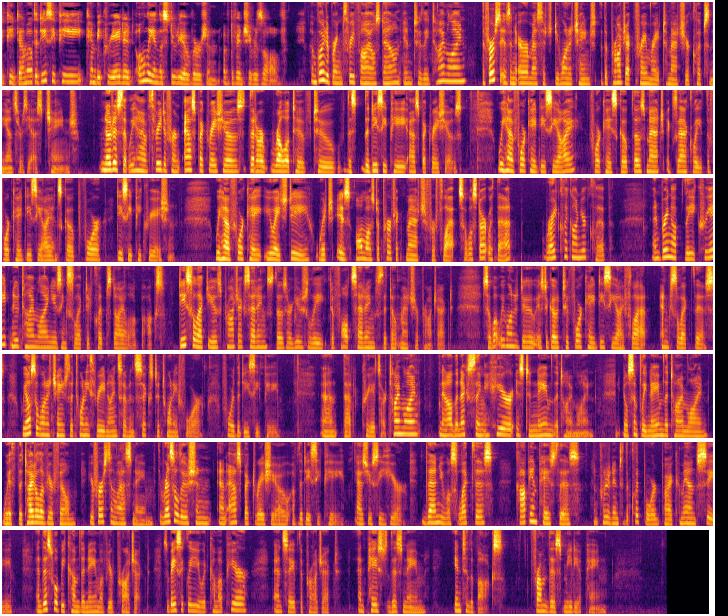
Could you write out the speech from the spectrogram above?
DCP demo. The DCP can be created only in the studio version of DaVinci Resolve. I'm going to bring three files down into the timeline. The first is an error message. Do you want to change the project frame rate to match your clips? And the answer is yes, change. Notice that we have three different aspect ratios that are relative to this, the DCP aspect ratios. We have 4K DCI, 4K scope. Those match exactly the 4K DCI and scope for DCP creation. We have 4K UHD, which is almost a perfect match for flat. So we'll start with that. Right click on your clip and bring up the Create New Timeline using Selected Clips dialog box. Deselect Use Project Settings. Those are usually default settings that don't match your project. So what we want to do is to go to 4K DCI flat and select this. We also want to change the 23976 to 24 for the DCP. And that creates our timeline. Now the next thing here is to name the timeline. You'll simply name the timeline with the title of your film, your first and last name, the resolution and aspect ratio of the DCP, as you see here. Then you will select this, copy and paste this, and put it into the clipboard by Command C and this will become the name of your project. So basically, you would come up here and save the project and paste this name into the box from this media pane.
